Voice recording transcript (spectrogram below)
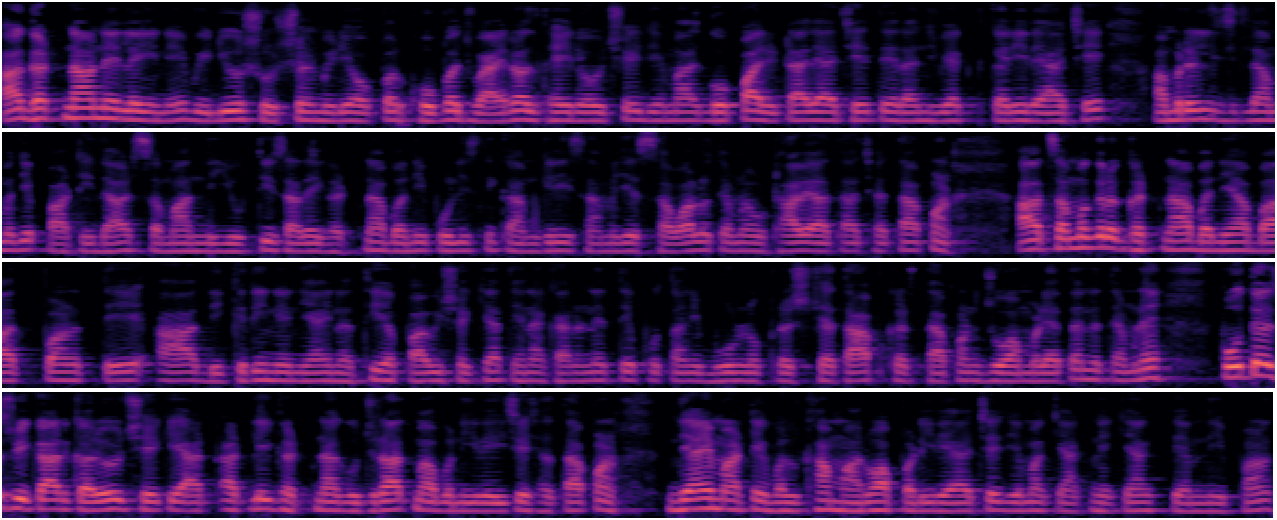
આ ઘટનાને લઈને વીડિયો સોશિયલ મીડિયા ઉપર ખૂબ જ વાયરલ થઈ રહ્યો છે, જેમાં ગોપાલ ઇટાલિયા છે તે રંજ વ્યક્ત કરી રહ્યા છે. અમરેલી જિલ્લામાં જે પાટીદાર સમાજની યુવતી સાથે ઘટના બની, પોલીસની કામગીરી સામે જે સવાલો તેમણે ઉઠાવ્યા હતા, છતાં પણ આ સમગ્ર ઘટના બન્યા બાદ પણ તે આ દીકરીને ન્યાય નથી અપાવી શક્યા. તેના કારણે તે પોતાની ભૂલનો પશ્ચાતાપ કરતા પણ જોવા મળ્યા હતા અને તેમણે પોતે સ્વીકાર કર્યો છે કે આટ- આટલી ઘટના ગુજરાતમાં બની રહી છે, છતાં પણ ન્યાય માટે વલખા મારવા પડી રહ્યા છે, જેમાં ક્યાંક ને ક્યાંક તેમની પણ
